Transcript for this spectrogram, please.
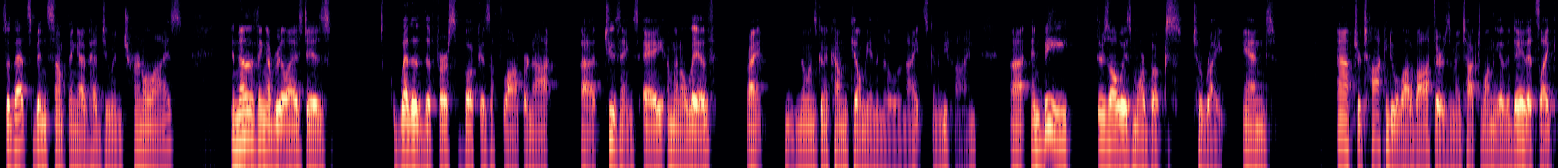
So that's been something I've had to internalize. Another thing I've realized is whether the first book is a flop or not, uh, two things. A, I'm going to live, right? No one's going to come kill me in the middle of the night. It's going to be fine. Uh, and B, there's always more books to write. And after talking to a lot of authors, and I talked to one the other day that's like,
